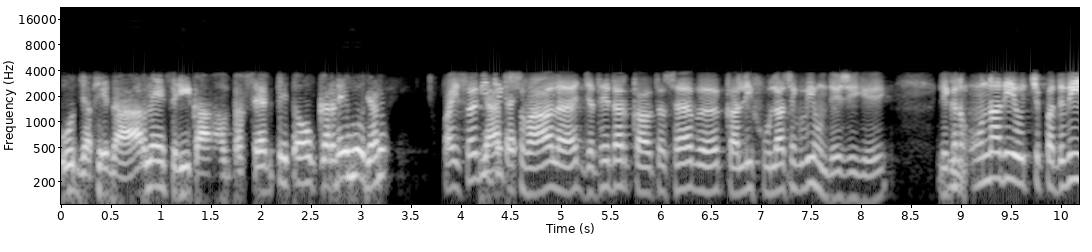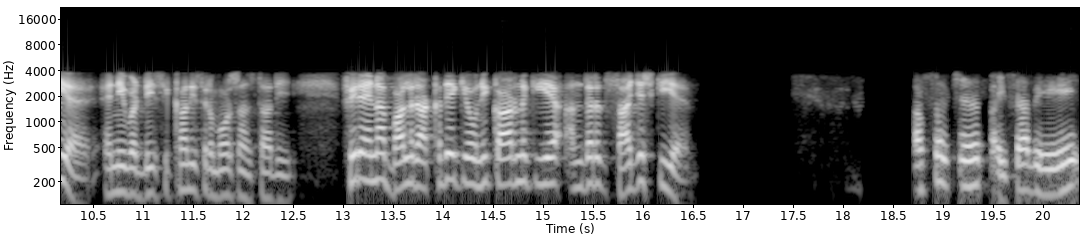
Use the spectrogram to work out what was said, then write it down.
ਉਹ ਜਥੇਦਾਰ ਨੇ ਸ੍ਰੀ ਅਕਾਲ ਤਖਤ ਸਾਹਿਬ ਤੇ ਤਾਂ ਉਹ ਕਰੜੇ ਹੋ ਜਾਣ। ਭਾਈ ਸਾਹਿਬ ਜਾਂ ਇੱਕ ਤਾਂ- ਸਵਾਲ ਹੈ ਜਥੇਦਾਰ ਕਾਲਤਾ ਸਾਹਿਬ ਕਾਲੀ ਫੂਲਾ ਸਿੰਘ ਵੀ ਹੁੰਦੇ ਸੀਗੇ ਲੇਕਿਨ ਉਹਨਾਂ ਦੀ ਉੱਚ ਪਦਵੀ ਹੈ ਇੰਨੀ ਵੱਡੀ ਸਿੱਖਾਂ ਦੀ ਸਿਰਮੌਰ ਸੰਸਥਾ ਦੀ। ਫਿਰ ਇਹਨਾਂ ਬਲ ਰੱਖਦੇ ਕਿਉਂ ਨਹੀਂ? ਕਾਰਨ ਕੀ ਹੈ? ਅੰਦਰ ਸਾਜ਼ਿਸ਼ ਕੀ ਹੈ? ਅਸਲ 'ਚ ਭਾਈ ਸਾਹਿਬ ਇਹ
